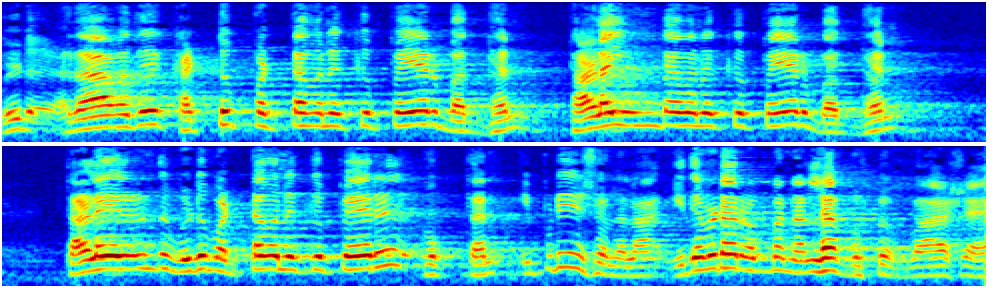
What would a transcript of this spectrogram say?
விடு அதாவது கட்டுப்பட்டவனுக்கு பெயர் பத்தன் தலை உண்டவனுக்கு பெயர் பத்தன் தலையிலிருந்து விடுபட்டவனுக்கு பேரு முக்தன். இப்படியும் சொல்லலாம். இதை விட ரொம்ப நல்ல பாஷை.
